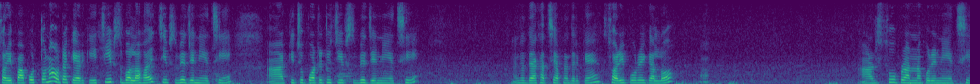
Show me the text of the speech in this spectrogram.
সরি পাপড় তো না, ওটাকে আর কি চিপস বলা হয় চিপস ভেজে নিয়েছি। আর কিছু পটেটো চিপস ভেজে নিয়েছি। দেখাচ্ছি আপনাদেরকে সরি পড়ে গেল। আর স্যুপ রান্না করে নিয়েছি।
